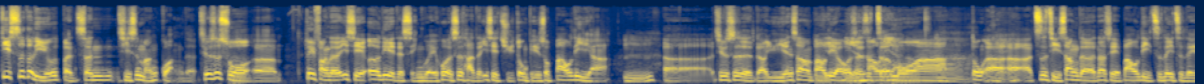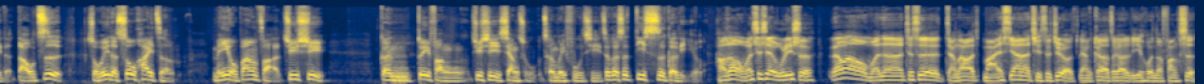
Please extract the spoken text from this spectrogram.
第四个理由本身其实蛮广的，就是说，呃，对方的一些恶劣的行为，或者是他的一些举动，比如说暴力啊，嗯，呃，就是然后语言上的暴力啊，或者是折磨啊啊，动呃呃呃肢体上的那些暴力之类之类的，导致所谓的受害者没有办法继续跟对方继续相处，成为夫妻，这个是第四个理由。好的，我们谢谢吴律师。那么我们呢，就是讲到了马来西亚呢，其实就有两个这个离婚的方式。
